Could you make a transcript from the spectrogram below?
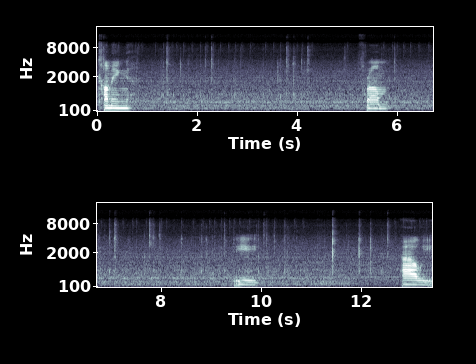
coming from the alley.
